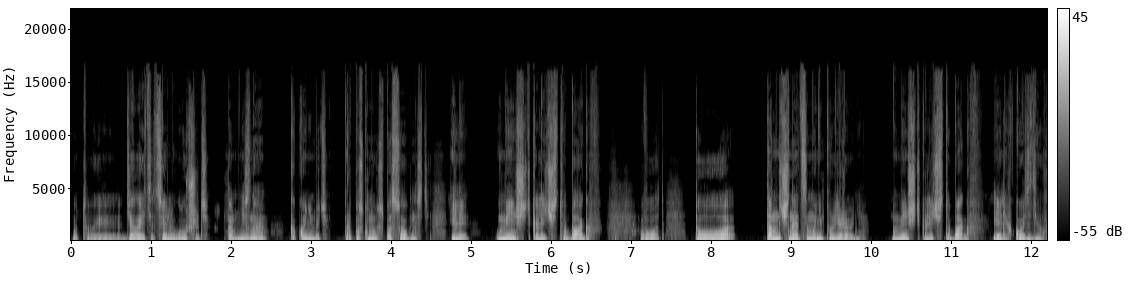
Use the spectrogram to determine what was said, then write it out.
вот вы делаете цель улучшить, там, не знаю, какую-нибудь пропускную способность или уменьшить количество багов, вот, то там начинается манипулирование. Уменьшить количество багов я легко сделаю.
